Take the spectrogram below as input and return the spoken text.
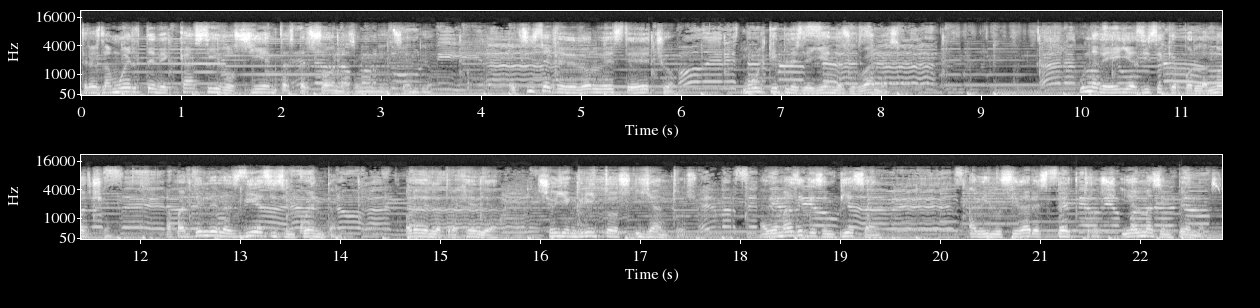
tras la muerte de casi 200 personas en un incendio. Existe alrededor de este hecho múltiples leyendas urbanas. Una de ellas dice que por la noche, a partir de las 10 y 50, hora de la tragedia, se oyen gritos y llantos, además de que se empiezan a dilucidar espectros y almas en penas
